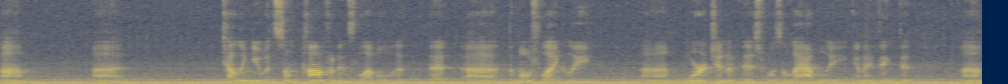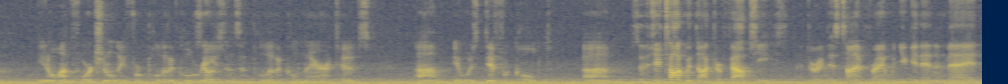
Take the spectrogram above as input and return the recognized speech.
um, uh, telling you with some confidence level that, that uh, the most likely um, origin of this was a lab leak. And I think that, um, you know, unfortunately for political So- reasons and political narratives, um, it was difficult. Um, So did you talk with Dr. Fauci during this time frame when you get in in May and,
